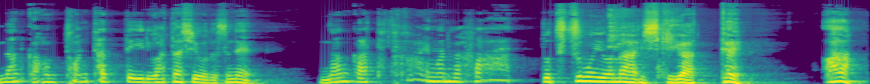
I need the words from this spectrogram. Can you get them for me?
なんか本当に立っている私をですね、なんか温かいものがふわーっと包むような意識があって、あ、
